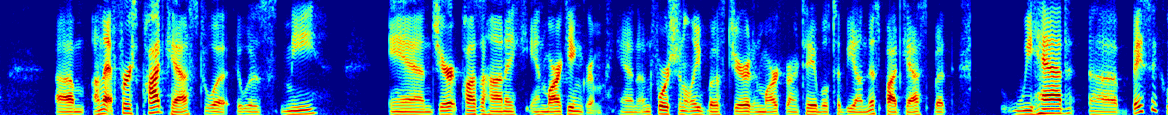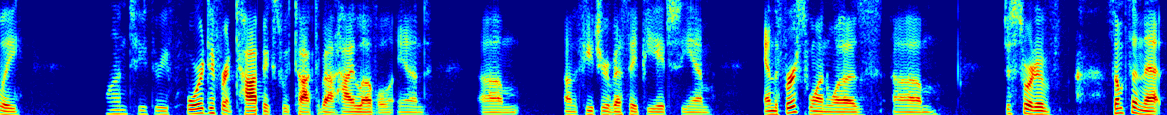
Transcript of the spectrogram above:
um, on that first podcast, what it was me and Jarrett Pazahanick and Mark Ingram. And unfortunately, both Jarrett and Mark aren't able to be on this podcast, but we had uh, basically one, two, three, four different topics we talked about high level and um, on the future of SAP HCM. And the first one was um, just sort of something that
